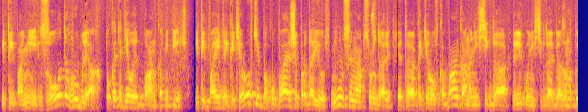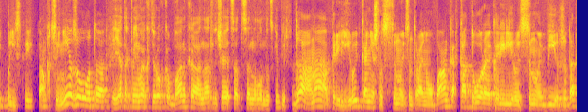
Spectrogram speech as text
и ты по ней золото в рублях. Только это делает банк, а не биржа. И ты по этой котировке покупаешь и продаешь. Минусы мы обсуждали. Это котировка банка, она не всегда, далеко не всегда обязана быть близкой там, к цене золота. Я так понимаю, котировка банка, она отличается от цены лондонской биржи. Да, она коррелирует, конечно, с ценой центрального банка, которая коррелирует с ценой биржи. Да?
